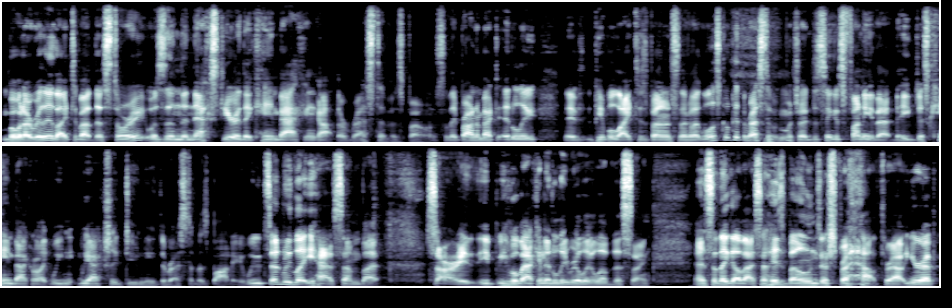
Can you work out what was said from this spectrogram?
But what I really liked about this story was then the next year they came back and got the rest of his bones. So they brought him back to Italy. They people liked his bones, so they're like, "Well, let's go get the rest of him." Which I just think is funny that they just came back and were like, "We we actually do need the rest of his body. We said we'd let you have some, but sorry, people back in Italy really love this thing." And so they go back. So his bones are spread out throughout Europe.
